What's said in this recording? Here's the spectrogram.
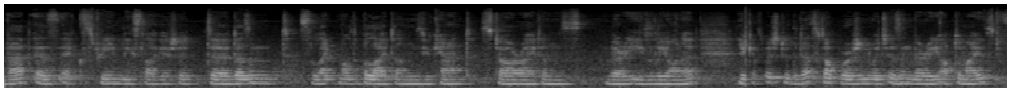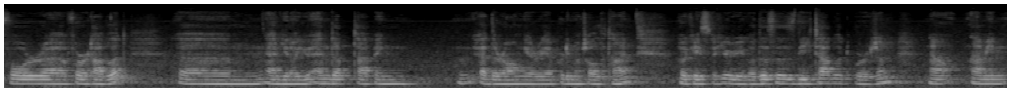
And that is extremely sluggish. It uh, doesn't select multiple items, you can't star items very easily on it. You can switch to the desktop version which isn't very optimized for, uh, for a tablet um, and you know you end up tapping at the wrong area pretty much all the time. Okay so here you go, this is the tablet version. Now I mean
